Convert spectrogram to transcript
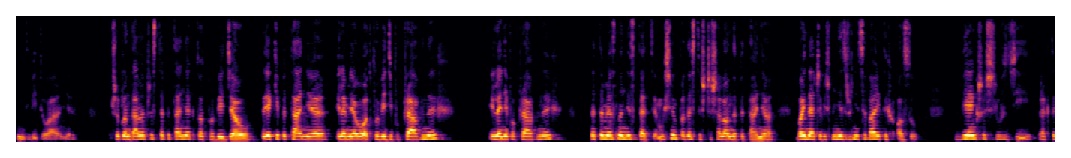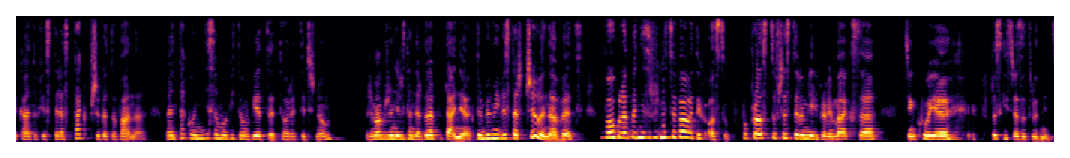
indywidualnie. Przeglądamy przez te pytania, kto odpowiedział, jakie pytanie, ile miało odpowiedzi poprawnych, ile niepoprawnych. Natomiast no niestety, musimy podać też te szalone pytania, bo inaczej byśmy nie zróżnicowali tych osób. Większość ludzi, praktykantów jest teraz tak przygotowana, mają taką niesamowitą wiedzę teoretyczną, że mam wrażenie, że standardowe pytania, które by mi wystarczyły nawet, w ogóle by nie zróżnicowały tych osób. Po prostu wszyscy by mieli prawie maksa. Dziękuję. Wszystkich trzeba zatrudnić.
